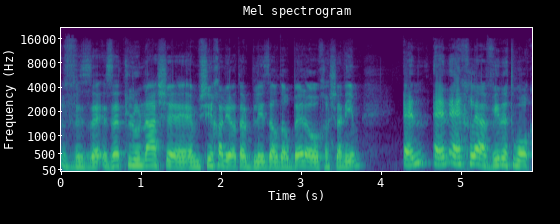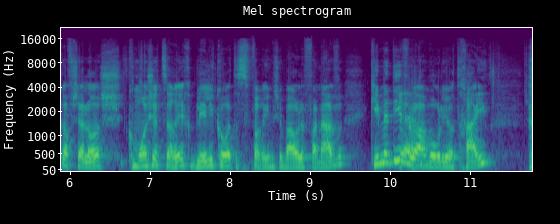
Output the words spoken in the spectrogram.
וזו תלונה שהמשיכה להיות על בליזרד הרבה לאורך השנים. אין, אין איך להבין את וורקראפט 3 כמו שצריך בלי לקרוא את הספרים שבאו לפניו כי מדיב כן. לא אמור להיות חי.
